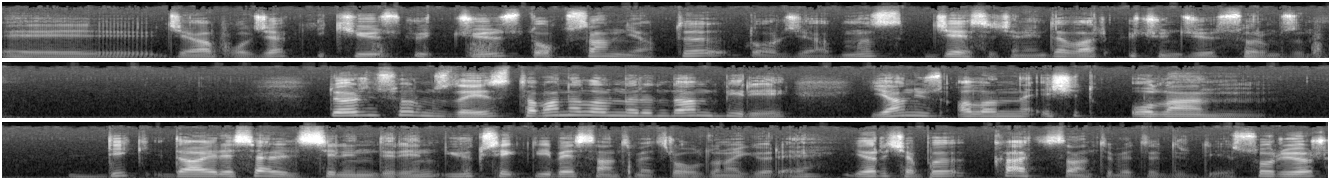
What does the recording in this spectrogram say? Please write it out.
e, cevap olacak. 200 390 yaptı. Doğru cevabımız C seçeneğinde var. 3. sorumuzun Dördüncü sorumuzdayız. Taban alanlarından biri yan yüz alanına eşit olan dik dairesel silindirin yüksekliği 5 cm olduğuna göre yarıçapı kaç santimetredir diye soruyor.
